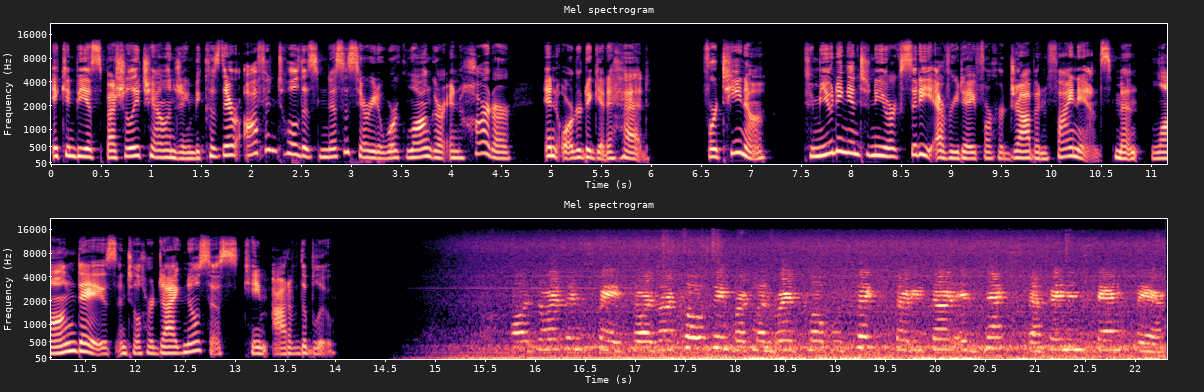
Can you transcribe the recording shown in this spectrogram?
it can be especially challenging because they're often told it's necessary to work longer and harder in order to get ahead. For Tina, Commuting into New York City every day for her job in finance meant long days until her diagnosis came out of the blue. Doors in space. Doors are closing. Brooklyn Bridge, Local 6, 33rd is next. Step in and stand clear.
